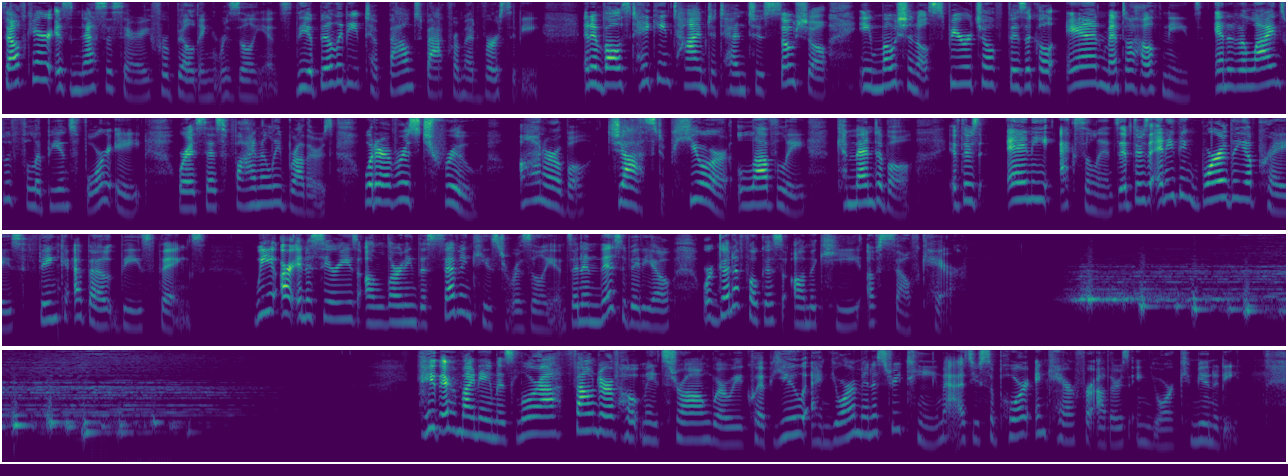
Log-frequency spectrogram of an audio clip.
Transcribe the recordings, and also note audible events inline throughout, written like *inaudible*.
Self care is necessary for building resilience, the ability to bounce back from adversity. It involves taking time to tend to social, emotional, spiritual, physical, and mental health needs. And it aligns with Philippians 4 8, where it says, Finally, brothers, whatever is true, honorable, just, pure, lovely, commendable, if there's any excellence, if there's anything worthy of praise, think about these things. We are in a series on learning the seven keys to resilience, and in this video, we're going to focus on the key of self care. Hey there, my name is Laura, founder of Hope Made Strong, where we equip you and your ministry team as you support and care for others in your community.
